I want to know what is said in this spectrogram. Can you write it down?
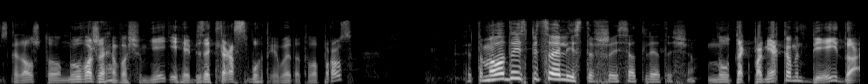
сказал, что мы уважаем ваше мнение и обязательно рассмотрим этот вопрос. Это молодые специалисты в 60 лет еще. Ну, так по меркам NBA, да,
